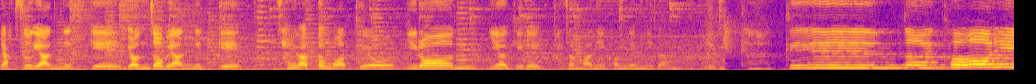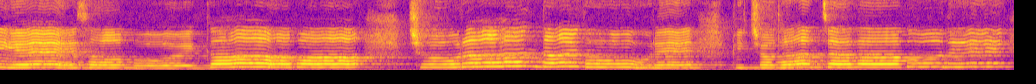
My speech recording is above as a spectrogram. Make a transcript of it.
약속이 안 늦게 면접에 안 늦게 잘 갔던 것 같아요. 이런 이야기를 가장 많이 건넵니다. 가끔 널 거리에서 볼까봐 초라한 날고래 비춰 단장하곤 해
